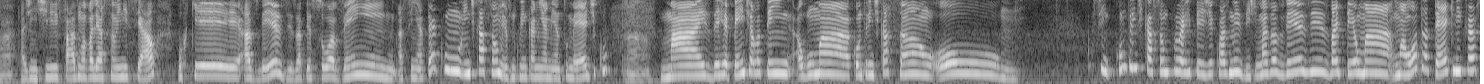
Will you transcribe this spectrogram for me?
Ah, tá. A gente faz uma avaliação inicial, porque às vezes a pessoa vem assim até com indicação mesmo, com encaminhamento médico, mas de repente ela tem alguma contraindicação ou Assim, contraindicação para o RPG quase não existe, mas às vezes vai ter uma, uma outra técnica,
